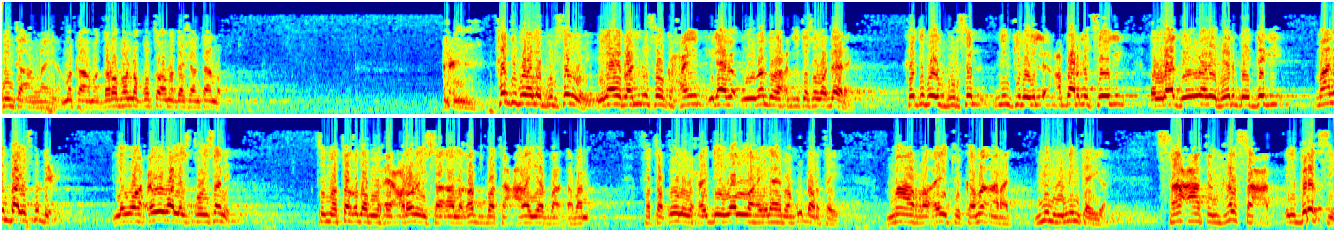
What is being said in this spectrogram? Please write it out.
ninka aan lahayn marka ama garoob ha noqoto ama gashaanta ha noqoto kadib waa la guursan wey ilahay baa nin u soo kaxayn iman doona xadiiska soo dheere kadib way guursan ninkii cabaar la joogi awlaad bay u dhali reer bay degi maalin baa la isku dhici waa xoogo waa laisqoonsane uma taqdab waxay cadhonaysaa alkhadbata cala yar baa qaban fataquulu waxay dhihi wallahi ilahay baan ku dhartay maa ra'aytu kama arag minhu ninkayga saacatan hal saacad ilbiriqsi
